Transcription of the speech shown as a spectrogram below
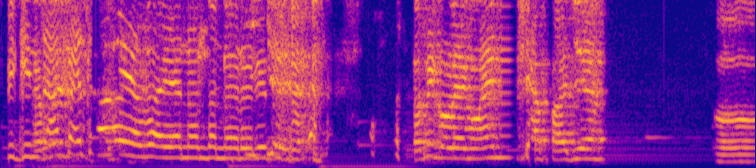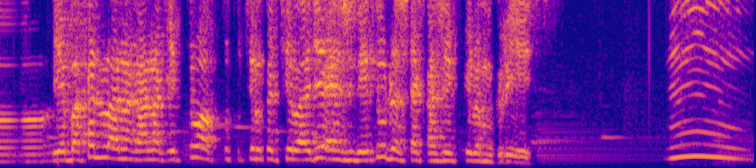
Bikin Karena, capek sekali ya Pak ya nonton horor itu. Iya. Tapi kalau yang lain siapa aja? Uh, ya bahkan dulu anak-anak itu waktu kecil-kecil aja SD itu udah saya kasih film Grease. Hmm.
